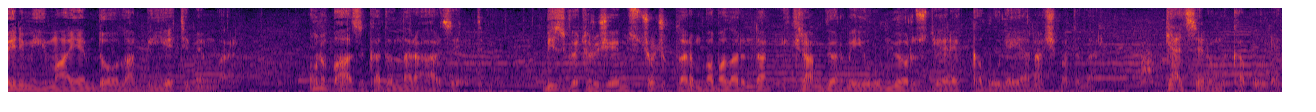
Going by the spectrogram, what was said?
benim himayemde olan bir yetimim var. Onu bazı kadınlara arz ettim. Biz götüreceğimiz çocukların babalarından ikram görmeyi umuyoruz diyerek kabule yanaşmadılar. Gel sen onu kabul et.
